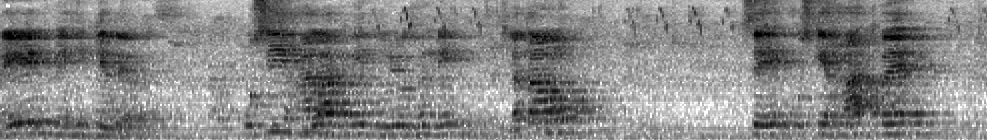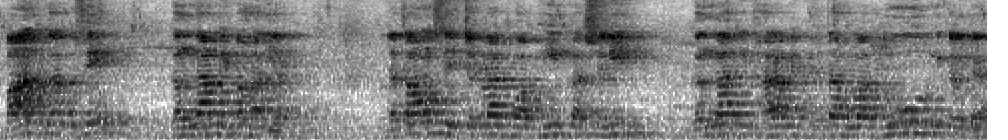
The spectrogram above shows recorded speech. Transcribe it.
रेत में ही गिर गया। उसी हालात में दुर्योधन ने लताओं से उसके हाथ पैर बांधकर उसे गंगा में बहा दिया। लताओं से जकड़ा हुआ भीम का शरीर गंगा की धारा में बहता हुआ दूर निकल गया।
